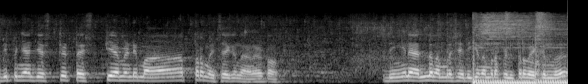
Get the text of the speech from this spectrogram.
ഇതിപ്പോൾ ഞാൻ ജസ്റ്റ് ടെസ്റ്റ് ചെയ്യാൻ വേണ്ടി മാത്രം വെച്ചേക്കുന്നതാണ് കേട്ടോ. ഇതിങ്ങനെയല്ല നമ്മൾ ശരിക്കും നമ്മുടെ ഫിൽറ്റർ വെക്കുന്നത്.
